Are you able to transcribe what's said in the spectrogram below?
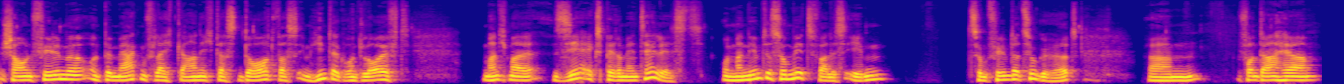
schauen Filme und bemerken vielleicht gar nicht, dass dort, was im Hintergrund läuft, manchmal sehr experimentell ist. Und man nimmt es so mit, weil es eben zum Film dazugehört. Ähm, von daher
